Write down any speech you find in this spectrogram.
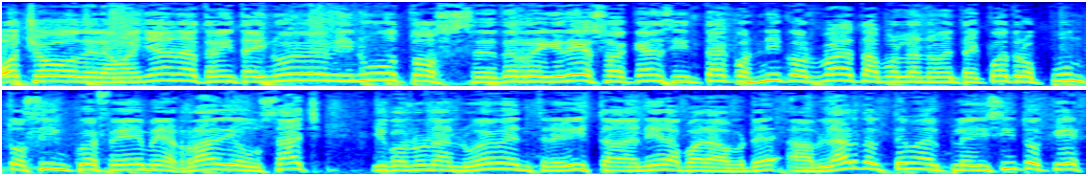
8 de la mañana, 39 minutos de regreso acá en Sin Tacos ni Corbata por la 94.5 FM Radio Usach y con una nueva entrevista, Daniela, para hablar del tema del plebiscito que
